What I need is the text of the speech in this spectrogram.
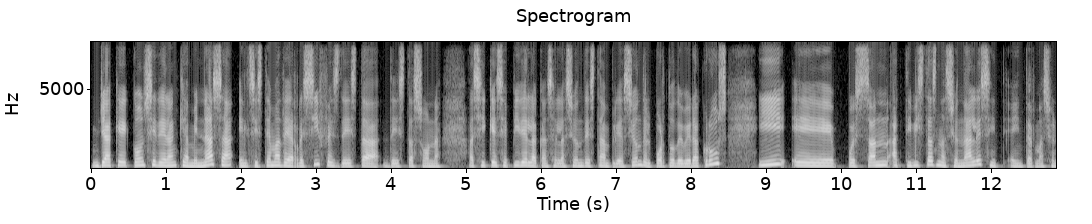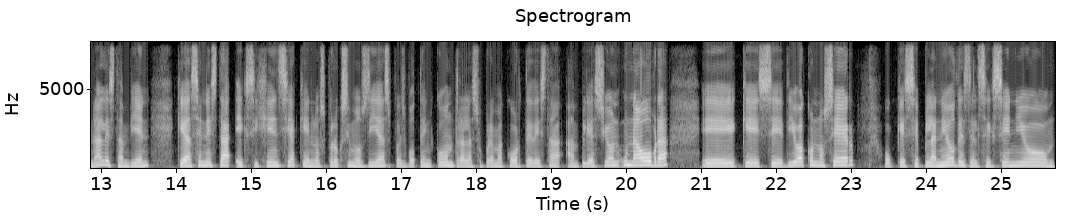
ya que consideran que amenaza el sistema de arrecifes de esta de esta zona. Así que se pide la cancelación de esta ampliación del puerto de Veracruz y eh, pues son activistas nacionales e internacionales también que hacen esta exigencia que en los próximos días pues voten contra la Suprema Corte de esta ampliación, una obra eh, que se dio a conocer o que se planeó desde el sexenio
